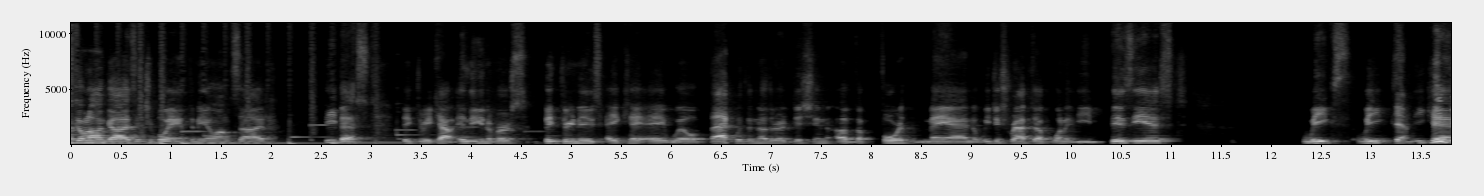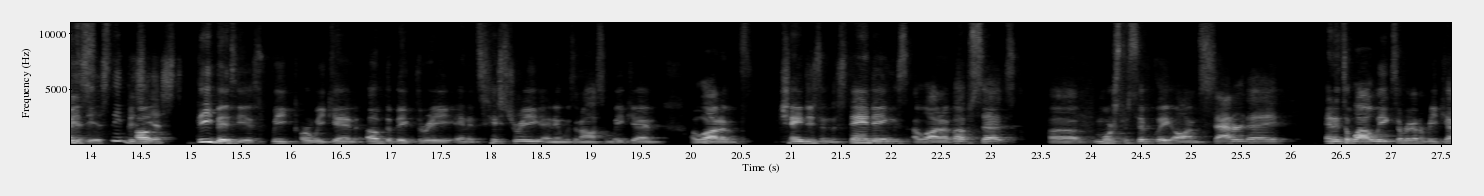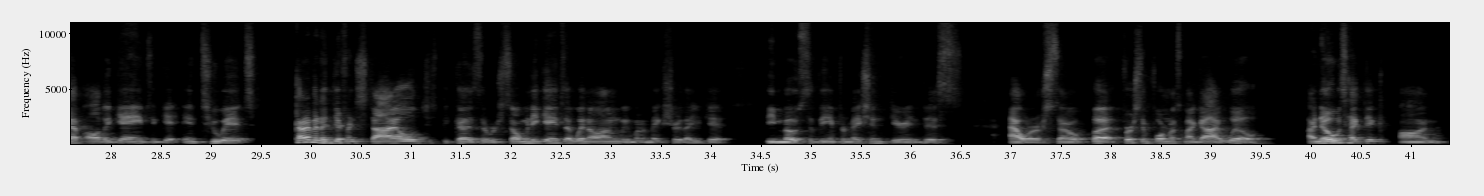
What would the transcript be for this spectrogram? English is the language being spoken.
What's going on, guys? It's your boy Anthony alongside the best Big Three account in the universe, Big Three News, aka Will, back with another edition of the Fourth Man. We just wrapped up one of the busiest weeks, weeks, Yeah, weekends, the busiest, the uh, busiest. the busiest week or weekend of the Big Three in its history, and it was an awesome weekend. A lot of changes in the standings, a lot of upsets. Uh, more specifically on Saturday, and it's a wild week, so we're going to recap all the games and get into it kind of in a different style just because there were so many games that went on. We want to make sure that you get the most of the information during this hour or so. But first and foremost, my guy, Will, I know it was hectic on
